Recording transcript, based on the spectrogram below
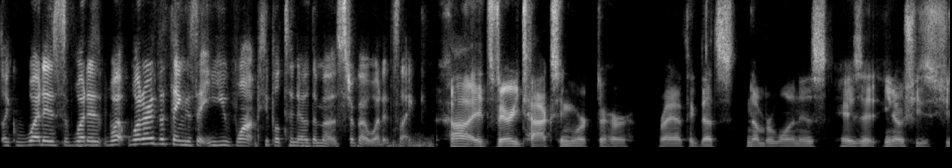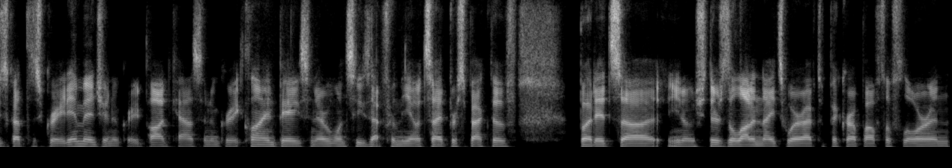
Like what is what is what what are the things that you want people to know the most about what it's like? Uh, it's very taxing work to her right? I think that's number one is is it you know she's she's got this great image and a great podcast and a great client base and everyone sees that from the outside perspective. But it's uh you know there's a lot of nights where i have to pick her up off the floor and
